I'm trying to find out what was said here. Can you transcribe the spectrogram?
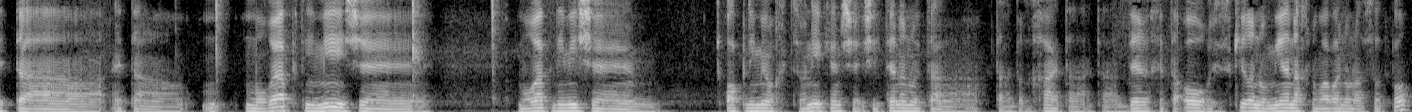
את, ה, את המורה הפנימי, ש... מורה הפנימי ש... או הפנימי או החיצוני, כן, ש... שייתן לנו את, ה... את ההדרכה, את, ה... את הדרך, את האור, שיזכיר לנו מי אנחנו, מה באנו לעשות פה.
